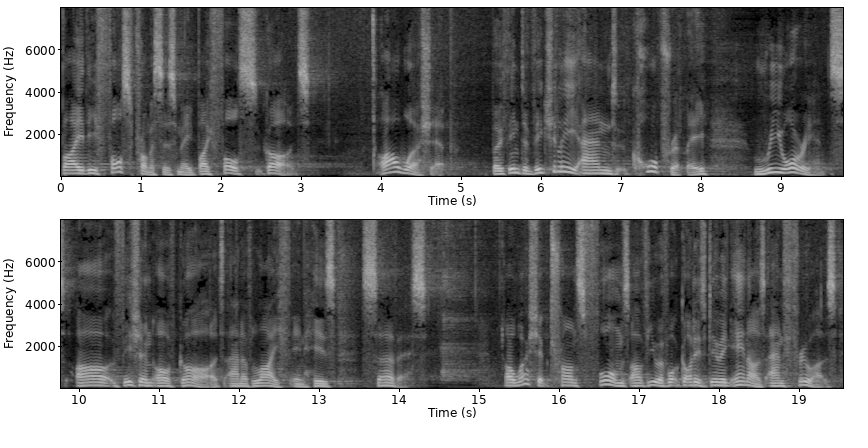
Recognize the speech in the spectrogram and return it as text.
by the false promises made by false gods. Our worship, both individually and corporately, reorients our vision of God and of life in His service. Our worship transforms our view of what God is doing in us and through us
